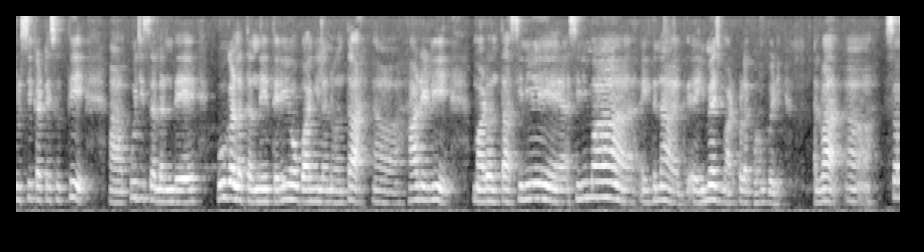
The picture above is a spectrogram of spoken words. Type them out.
ತುಳಸಿ ಕಟ್ಟೆ ಸುತ್ತಿ ಪೂಜಿಸಲಂದೆ, ಹೂಗಳ ತಂದೆ ತೆರೆಯೋ ಬಾಗಿಲನ್ನು ಅಂತ ಹಾಡೇಳಿ ಹೇಳಿ ಮಾಡೋವಂಥ ಸಿನಿ, ಸಿನಿಮಾ ಇದನ್ನು ಇಮೇಜ್ ಮಾಡ್ಕೊಳಕ್ಕೆ ಹೋಗಬೇಡಿ, ಅಲ್ವಾ? ಸೊ,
